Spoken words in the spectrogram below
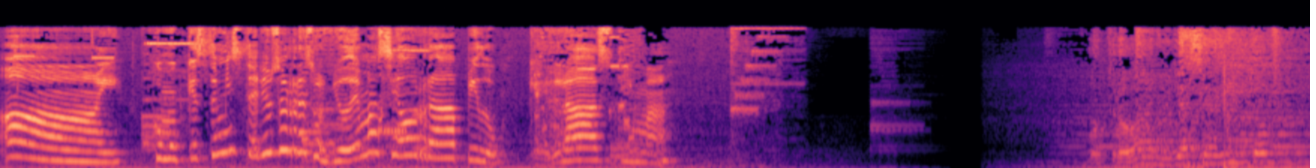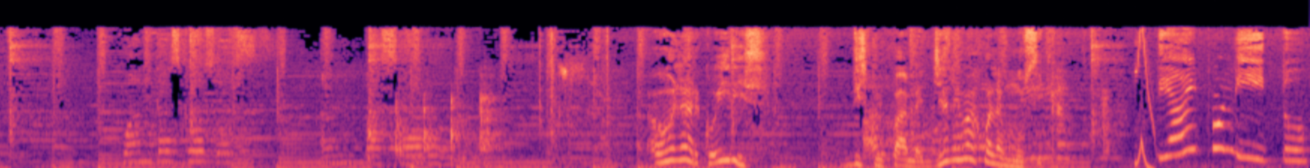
Ay, como que este misterio se resolvió demasiado rápido. Qué lástima. Otro año ya se ha ido. ¿Cuántas cosas han pasado? Hola, arcoiris. Disculpame, ya le bajo a la música. De ay, Polito,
